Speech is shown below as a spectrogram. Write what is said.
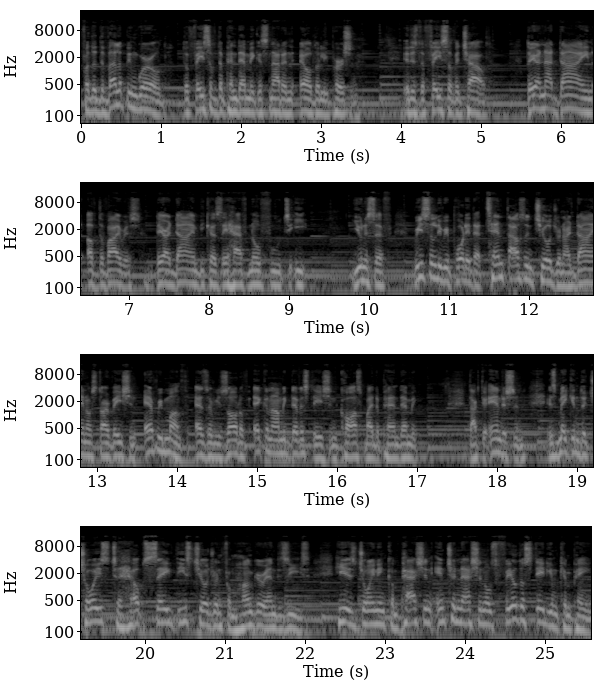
For the developing world, the face of the pandemic is not an elderly person, it is the face of a child. They are not dying of the virus, they are dying because they have no food to eat. UNICEF recently reported that 10,000 children are dying of starvation every month as a result of economic devastation caused by the pandemic. Dr. Anderson is making the choice to help save these children from hunger and disease. He is joining Compassion International's Fill the Stadium campaign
